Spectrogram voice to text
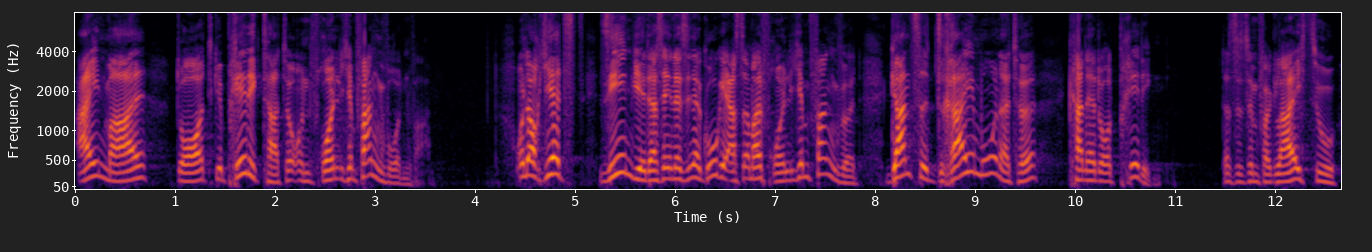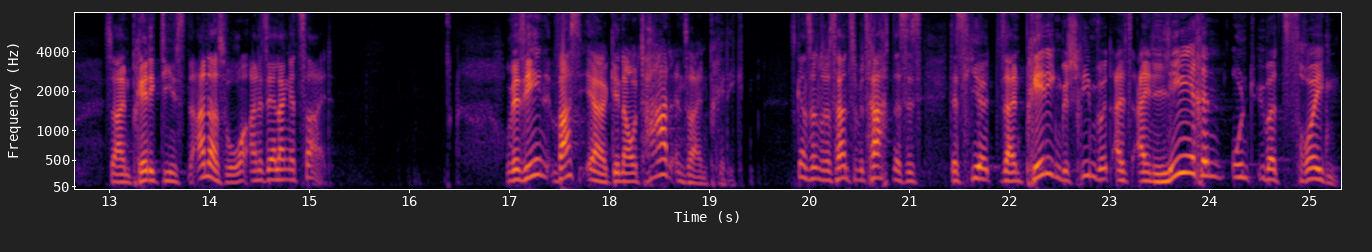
einmal dort gepredigt hatte und freundlich empfangen worden war. Und auch jetzt sehen wir, dass er in der Synagoge erst einmal freundlich empfangen wird. Ganze drei Monate kann er dort predigen. Das ist im Vergleich zu seinen Predigtdiensten anderswo eine sehr lange Zeit. Und wir sehen, was er genau tat in seinen Predigten. Ganz interessant zu betrachten, dass, es, dass hier sein Predigen beschrieben wird als ein Lehren und Überzeugen.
